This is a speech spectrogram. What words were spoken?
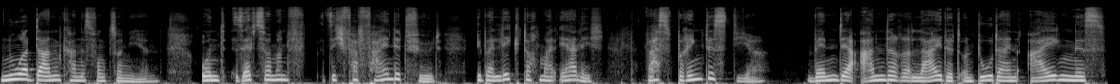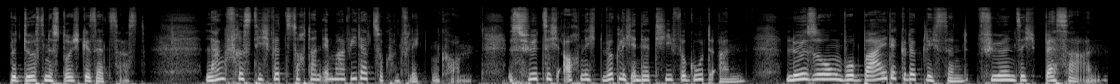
nur dann kann es funktionieren. Und selbst wenn man sich verfeindet fühlt, überleg doch mal ehrlich, was bringt es dir, wenn der andere leidet und du dein eigenes Bedürfnis durchgesetzt hast. Langfristig wird es doch dann immer wieder zu Konflikten kommen. Es fühlt sich auch nicht wirklich in der Tiefe gut an. Lösungen, wo beide glücklich sind, fühlen sich besser an.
